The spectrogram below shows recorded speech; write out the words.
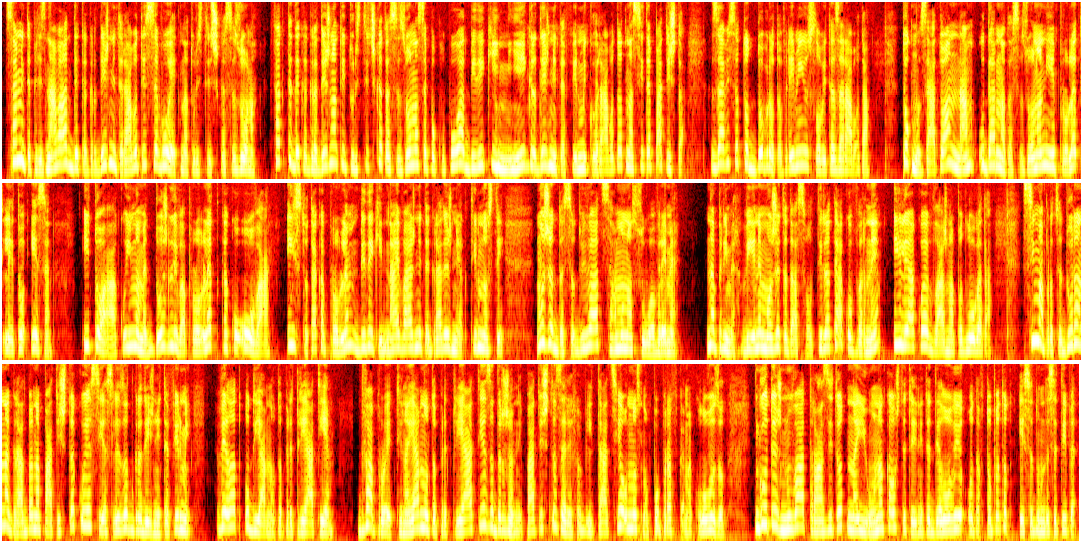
Самите признаваат дека градежните работи се во ек на туристичка сезона. Факт е дека градежната и туристичката сезона се поклопуваат бидејќи и ние и градежните фирми кои работат на сите патишта зависат од доброто време и условите за работа. Токму затоа нам ударната сезона ни е пролет, лето, есен. И тоа ако имаме дождлива пролет како оваа. Исто така проблем бидејќи најважните градежни активности можат да се одвиваат само на суво време. Например, вие не можете да асфалтирате ако врне или ако е влажна подлогата. Сима процедура на градба на патишта која си ја слезат градежните фирми, велат од јавното предпријатие. Два проекти на јавното предпријатие за државни патишта за рехабилитација, односно поправка на коловозот, го тежнуваат транзитот на ионака оштетените делови од автопатот Е75.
